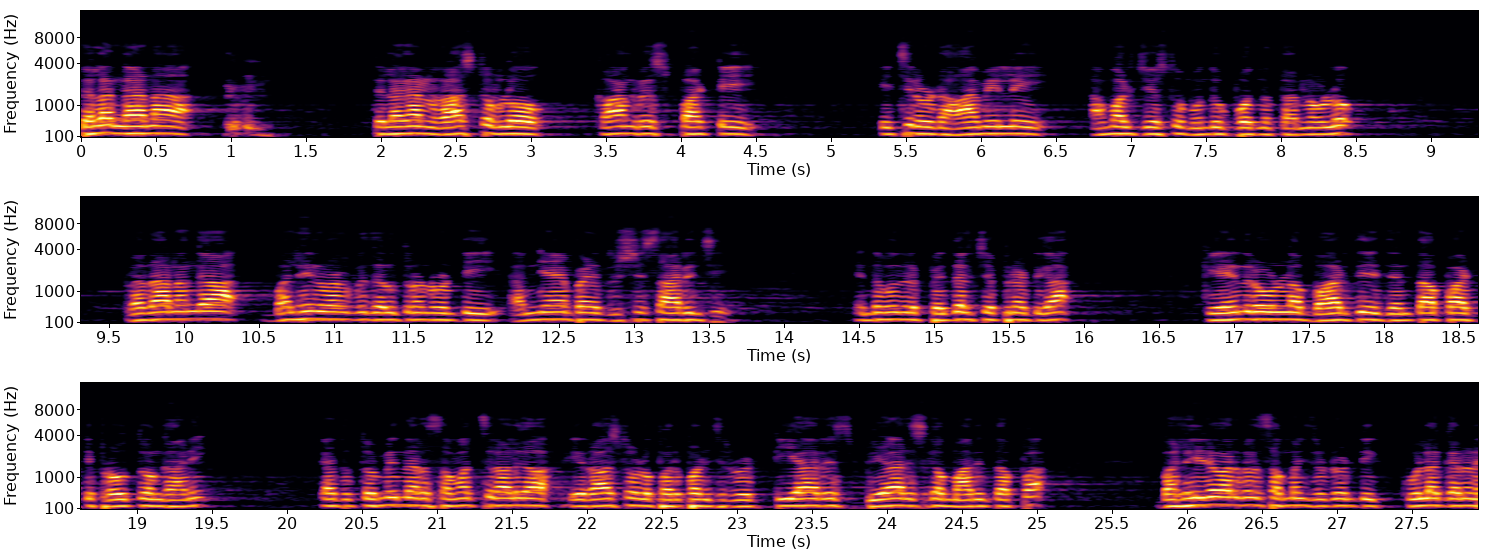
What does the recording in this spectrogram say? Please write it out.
తెలంగాణ తెలంగాణ రాష్ట్రంలో కాంగ్రెస్ పార్టీ ఇచ్చినటువంటి హామీల్ని అమలు చేస్తూ ముందుకు పోతున్న తరుణంలో ప్రధానంగా బలహీన వర్గం జరుగుతున్నటువంటి అన్యాయంపై దృష్టి సారించి ఇంతమంది పెద్దలు చెప్పినట్టుగా కేంద్రంలో ఉన్న భారతీయ జనతా పార్టీ ప్రభుత్వం కానీ గత తొమ్మిదిన్నర సంవత్సరాలుగా ఈ రాష్ట్రంలో పరిపాలించినటువంటి టీఆర్ఎస్ బీఆర్ఎస్గా మారింది తప్ప బలహీన వర్గాలకు సంబంధించినటువంటి కులగణన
